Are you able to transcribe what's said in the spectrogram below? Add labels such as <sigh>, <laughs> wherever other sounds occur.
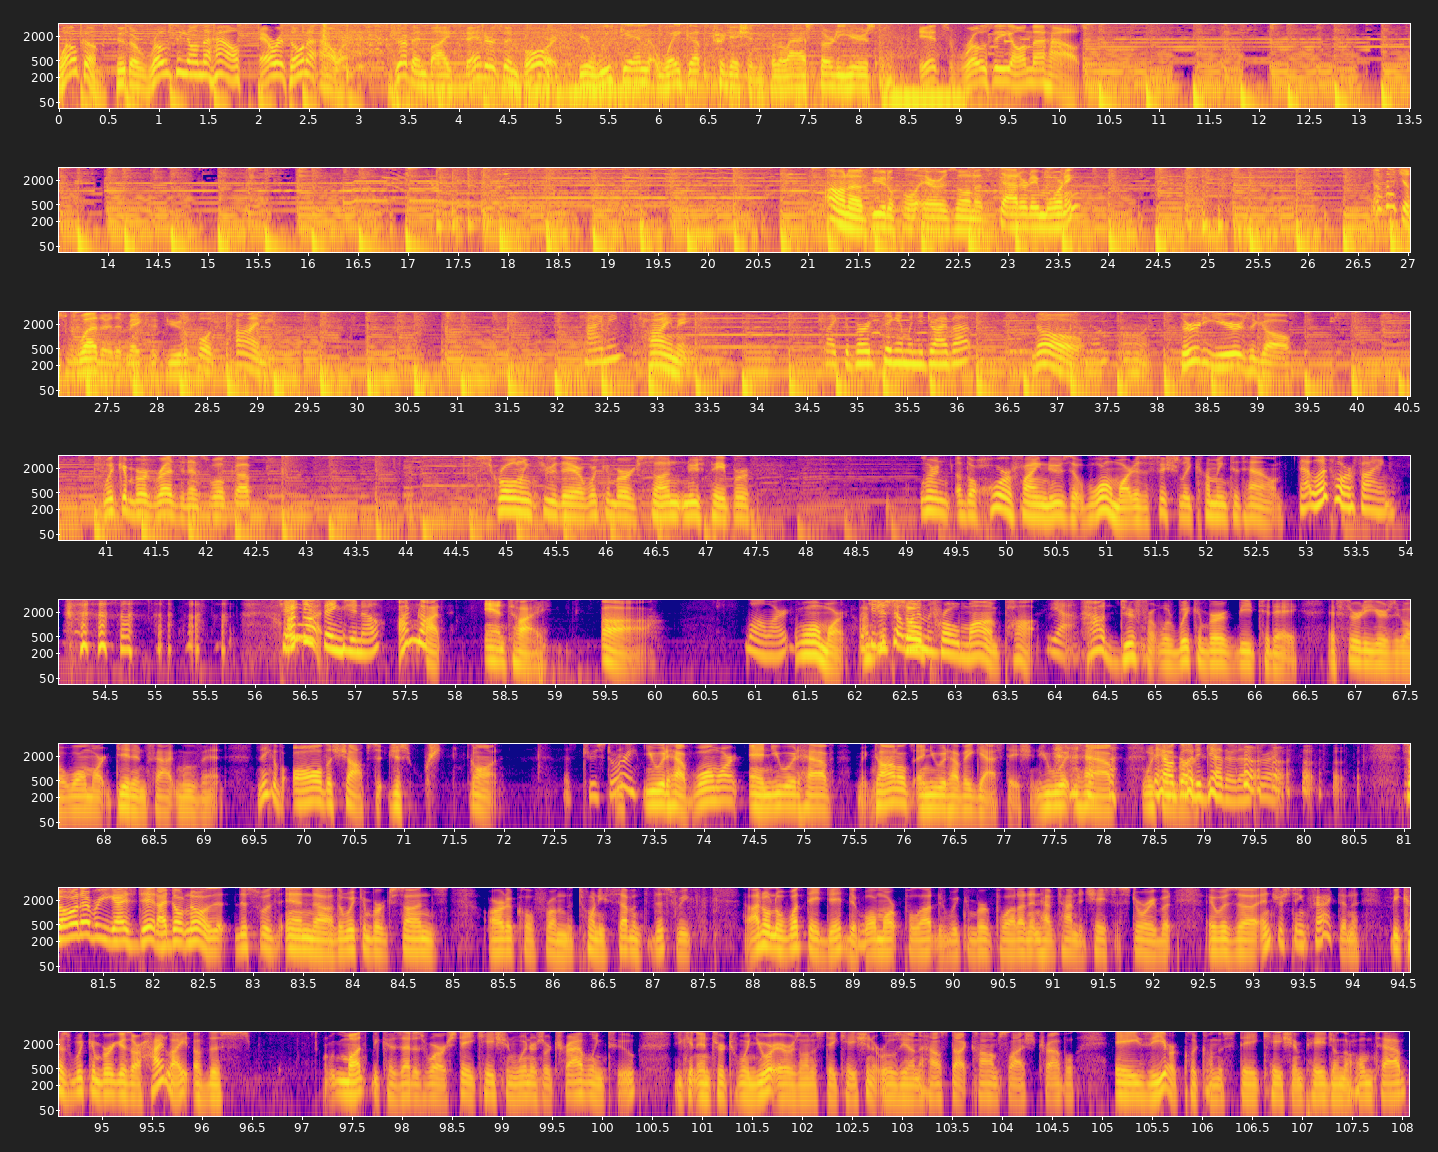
Welcome to the Rosie on the House Arizona Hour, driven by Sanderson Ford. Your weekend wake up tradition for the last 30 years. It's Rosie on the House. on a beautiful Arizona Saturday morning. It's not just weather that makes it beautiful, it's timing. Timing? Timing. Like the birds singing when you drive up? No. No? Uh, 30 years ago, Wickenburg residents woke up scrolling through their Wickenburg Sun newspaper, learned of the horrifying news that Walmart is officially coming to town. That was horrifying. <laughs> Changes not- things, you know. I'm not anti uh, Walmart. Walmart. But I'm just just so pro mom pop. Yeah. How different would Wickenburg be today if 30 years ago Walmart did in fact move in? Think of all the shops that just whoosh, gone. That's a true story. You would have Walmart and you would have McDonald's and you would have a gas station. You wouldn't have <laughs> They all go together. That's right. <laughs> So whatever you guys did, I don't know that this was in uh, the Wickenburg Sun's article from the 27th this week. I don't know what they did. Did Walmart pull out? Did Wickenburg pull out? I didn't have time to chase the story, but it was an interesting fact, and uh, because Wickenburg is our highlight of this month because that is where our staycation winners are traveling to. You can enter to win your Arizona staycation at rosieonthehouse.com slash travel AZ or click on the staycation page on the home tab.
